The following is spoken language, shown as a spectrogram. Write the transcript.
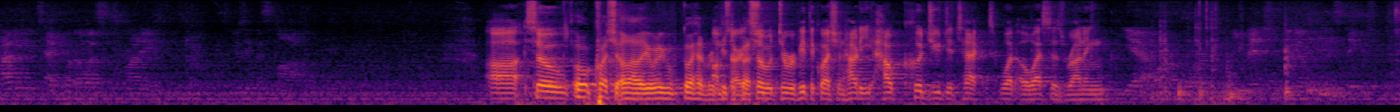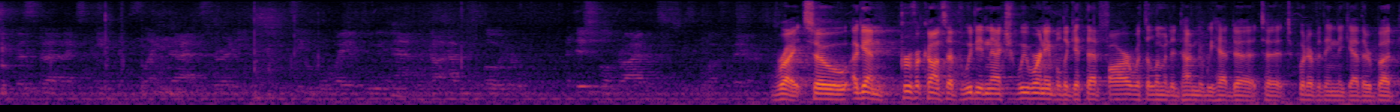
how do you detect what OS is running using this model? Uh, so, Oh, question, uh, go ahead, repeat I'm the sorry, question. so to repeat the question, how do you, how could you detect what OS is running? Yeah, or, or you mentioned being able to distinguish between Vista, XP, and things like that. Is there any conceivable way of doing that without having to load your additional drivers just using what's there? Right. So again, proof of concept. We didn't actually, we weren't able to get that far with the limited time that we had to, to, to put everything together. But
